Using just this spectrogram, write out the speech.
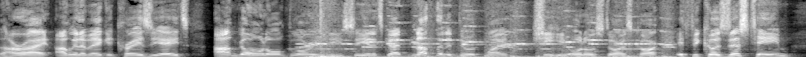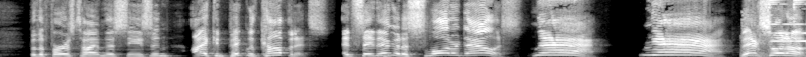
All right, I'm going to make it crazy eights. I'm going Old Glory DC, and it's got nothing to do with my Sheehy Auto Stars car. It's because this team, for the first time this season, I can pick with confidence and say they're going to slaughter Dallas. Nah, nah. Next one up.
